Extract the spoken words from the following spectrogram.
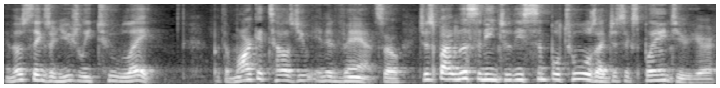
And those things are usually too late. But the market tells you in advance. So just by listening to these simple tools I've just explained to you here,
